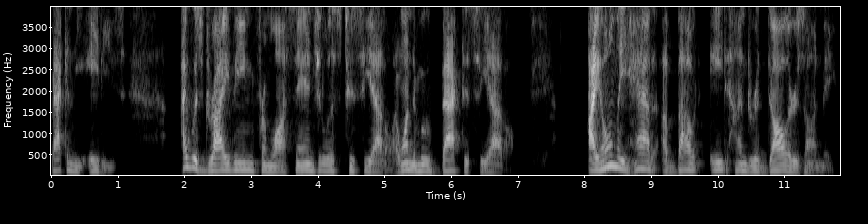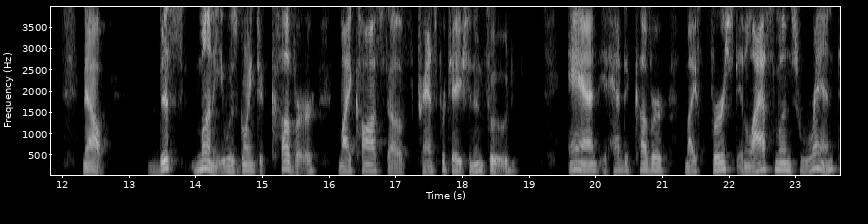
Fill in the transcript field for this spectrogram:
back in the 80s, I was driving from Los Angeles to Seattle. I wanted to move back to Seattle. I only had about $800 on me. Now, this money was going to cover my cost of transportation and food, and it had to cover my first and last month's rent,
